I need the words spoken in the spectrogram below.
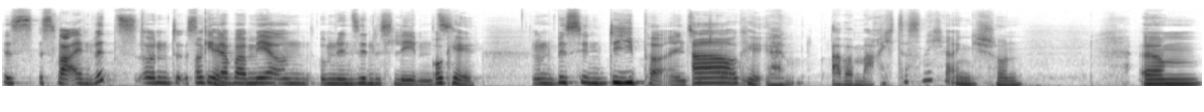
es, es war ein Witz und es Okay. geht aber mehr um, um den Sinn des Lebens. Okay. Und ein bisschen deeper einzutauchen. Ah, okay. Ja, aber mache ich das nicht eigentlich schon? Ähm,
